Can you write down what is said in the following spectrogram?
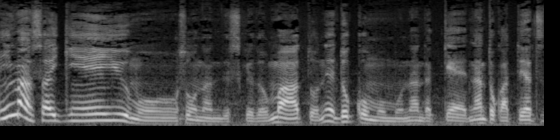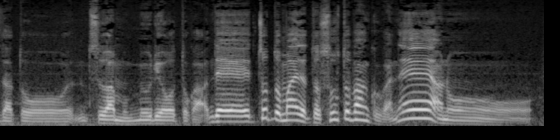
今最近 au もそうなんですけど、まあ、あとね、ドコモもなんだっけ、なんとかってやつだと、通話も無料とか。で、ちょっと前だとソフトバンクがね、あのー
